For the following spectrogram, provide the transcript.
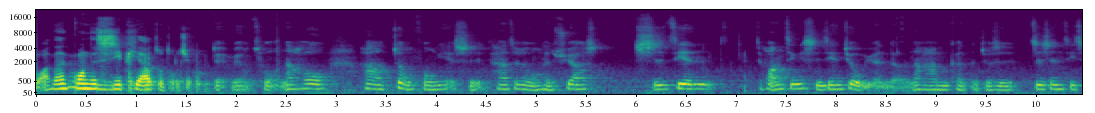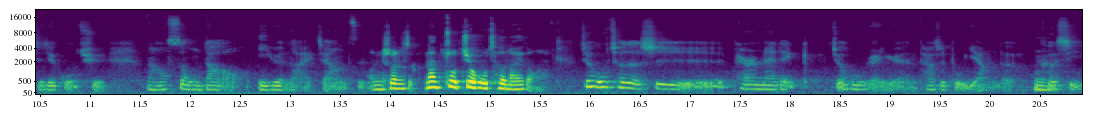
哇，那光这 CPR 要做多久？嗯，对，没有错。然后他中风也是，他这种很需要时间、黄金时间救援的，那他们可能就是直升机直接过去，然后送到医院来这样子。你说的是那坐救护车那一种啊？救护车的是 paramedic 救护人员，他是不一样的科系，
